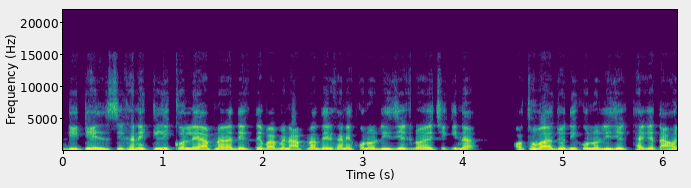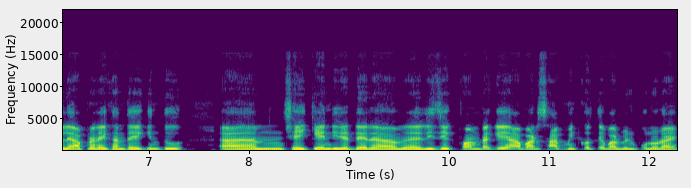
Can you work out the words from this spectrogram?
details এখানে ক্লিক করলে আপনারা দেখতে পাবেন আপনাদের এখানে কোনো রিজেক্ট রয়েছে কিনা, অথবা যদি কোনো রিজেক্ট থাকে তাহলে আপনারা এখান থেকে কিন্তু সেই ক্যান্ডিডেটের রিজেক্ট ফর্মটাকে আবার সাবমিট করতে পারবেন পুনরায়।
